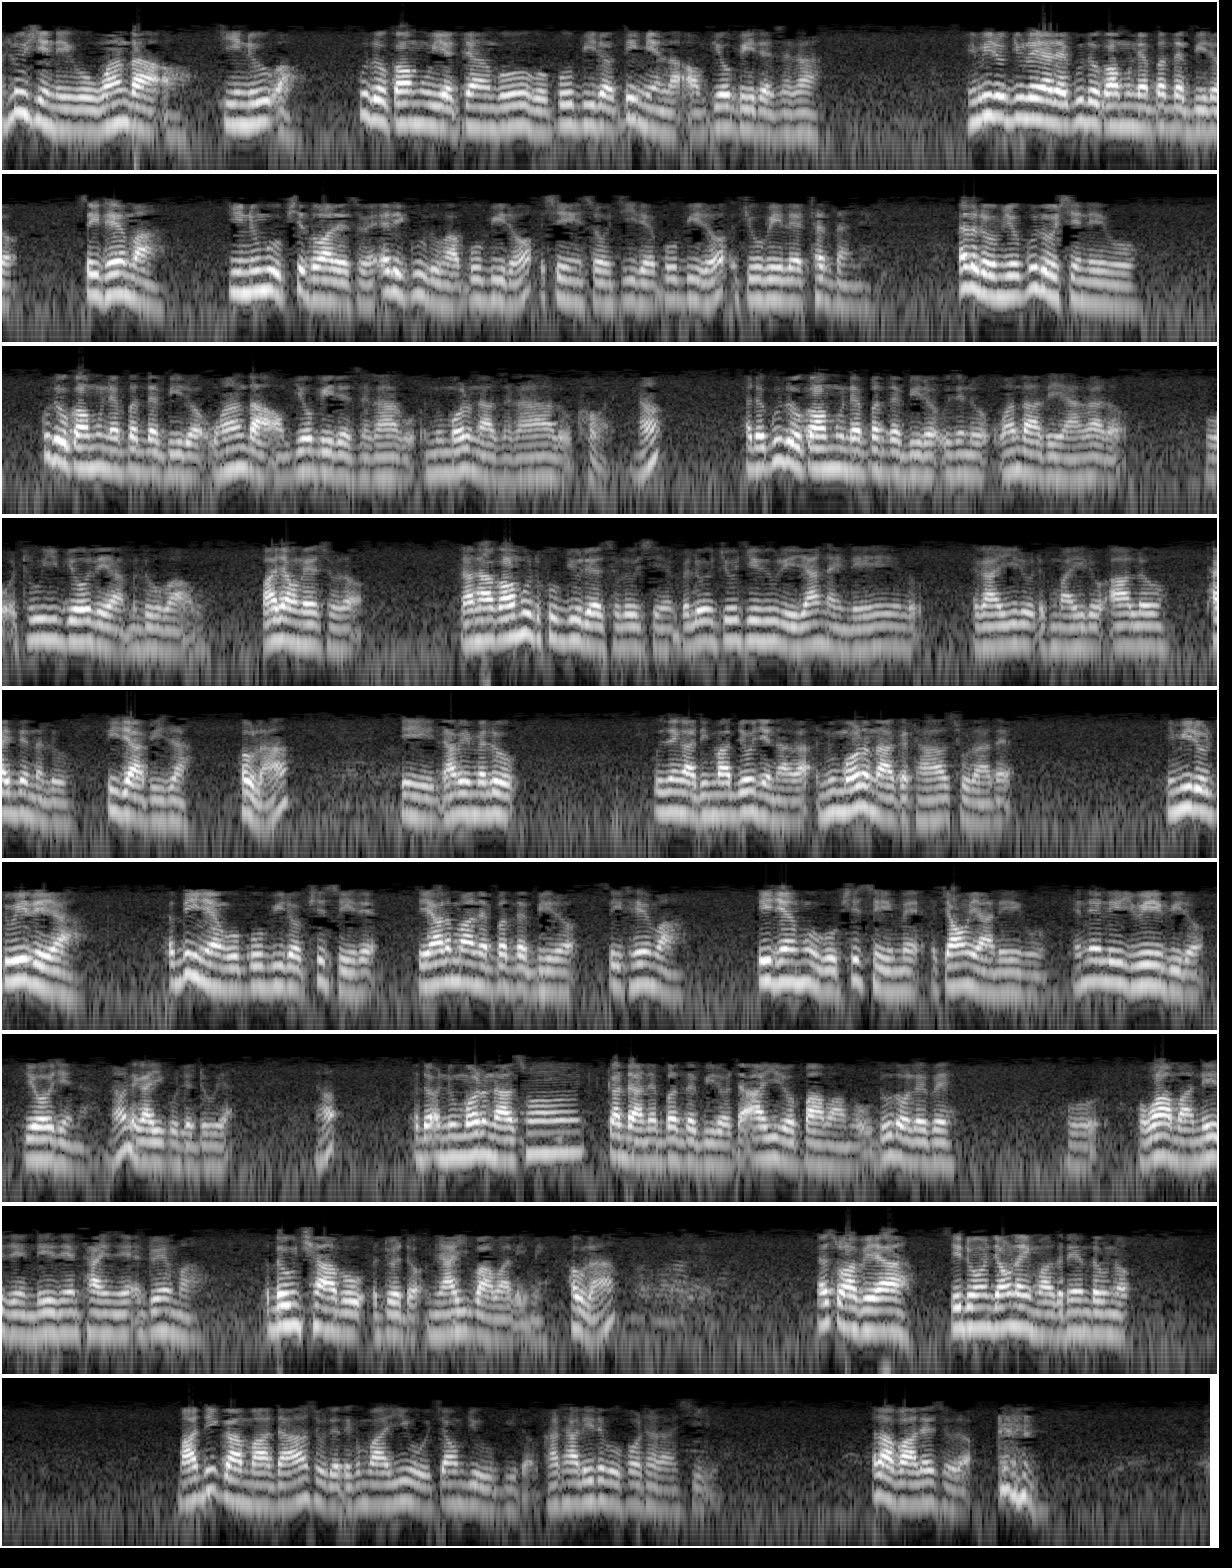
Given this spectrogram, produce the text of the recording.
အလှရှင်တွေကိုဝမ်းသာအောင်ကြည်နူးအောင်ကုသိုလ်ကောင်းမှုရဲ့တန်ဖိုးကိုပို့ပြီးတော့သိမြင်လာအောင်ပြောပေးတဲ့စကားမိမိတို့ပြုလိုက်ရတဲ့ကုသိုလ်ကောင်းမှုနဲ့ပတ်သက်ပြီးတော့ စိတ်ထဲမှာကြည်နူးမှုဖြစ်သွားတယ်ဆိုရင်အဲ့ဒီကုသိုလ်ဟာပို့ပြီးတော့အရှိန်စော်ကြီးတယ်ပို့ပြီးတော့အကျိုးပေးလဲထက်သန်တယ်အဲ့လိုမျိုးကုသိုလ်ရှင်တွေကိုကုသိုလ်ကောင်းမှုနဲ့ပတ်သက်ပြီးတော့ဝမ်းသာအောင်ပြောပေးတဲ့စကားကိုအနုမောဒနာစကားလို့ခေါ်တယ်နော်အဲ့တော့ကုသိုလ်ကောင်းမှုနဲ့ပတ်သက်ပြီးတော့ဦးဇင်းတို့ဝမ်းသာတရားကတော့ဟိုအထူးကြီးပြောစရာမလိုပါဘူးဘာကြောင့်လဲဆိုတော့ဒါနာကောင်းမှုတစ်ခုပြုတယ်ဆိုလို့ရှိရင်ဘယ်လိုအကျိုးကျေးဇူးတွေရနိုင်လဲလို့ဒကာကြီးတို့ဒကမကြီးတို့အားလုံးထိုက်တဲ့တယ်လို့သိကြပြီးသားဟုတ်လား အေးဒါပေမဲ့လို့ဦးဇင်းကဒီမှာပြောချင်တာကအနုမောဒနာကထာဆိုတာတဲ့မိမိတို့တွေးတယ်ရအသိဉာဏ်ကိုပို့ပြီးတော့ဖြစ်စေတဲ့တရားဓမ္မနဲ့ပတ်သက်ပြီးတော့စိတ်ထဲမှာအေးချမ်းမှုကိုဖြစ်စေမဲ့အကြောင်းအရာလေးကိုနည်းနည်းလေးရွေးပြီးတော့ပြောချင်တာနော်ဒကာကြီးကိုလက်တိုးရနော်အဲ့တော့အနုမောဒနာဆွမ်းကတ္တာနဲ့ပတ်သက်ပြီးတော့တအားကြီးတော့ပါမှာမဟုတ်သို့တော်လည်းပဲဟိုဘဝမှာနေစဉ်နေစဉ်ထိုင်စဉ်အတွင်းမှာအသုံးချဖို့အတွက်တော့အများကြီးပါပါလိမ့်မယ်ဟုတ်လား မြတ်စွာဘုရားဇေတဝန်အကြောင်းတိုင်းမှာသတင်းသုံးတော့မာတိကာမာတာဆိုတဲ့ဒကမာကြီးကိုအကြောင်းပြုပြီးတော့ဂါထာလေးတစ်ပုဒ်ဟောထားတာရှိတယ်အဲ့ဒါဘာလဲဆိုတော့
